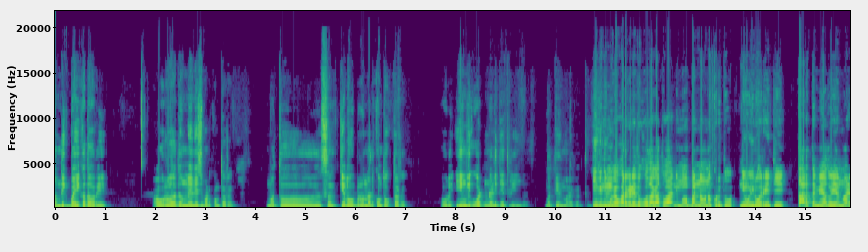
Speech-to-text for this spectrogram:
ಮಂದಿಗೆ ಬೈಕ್ ಅದಾವ್ರಿ. ಅವರು ಅದನ್ನು ಮ್ಯಾನೇಜ್ ಮಾಡ್ಕೊತಾರೆ. ಮತ್ತು ಸ ಕೆಲವೊಬ್ಬರು ನಡ್ಕೊತ ಹೋಗ್ತಾರೆ. ಅವರು ಹಿಂಗೆ ಒಟ್ಟು ನಡಿತೈತೆ ರೀ ಹಿಂಗೆ. ಮತ್ತೇನು ಮಾಡೋಕ್ಕಾಗ್ತದೆ ಈಗ ನಿಮ್ಗೆ ಹೊರಗಡೆದು ಹೋದಾಗ ಅಥವಾ ನಿಮ್ಮ ಬಣ್ಣವನ್ನು ಕುರಿತು ನೀವು ಇರುವ ರೀತಿ ತಾರತಮ್ಯ ಅದು ಏನು ಮಾಡಿ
